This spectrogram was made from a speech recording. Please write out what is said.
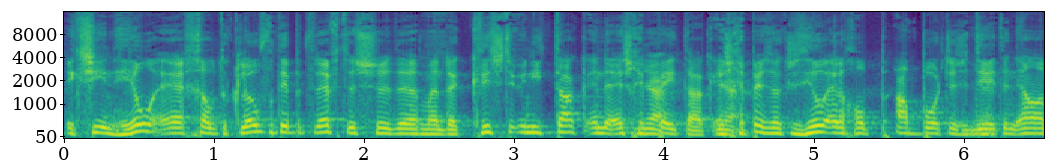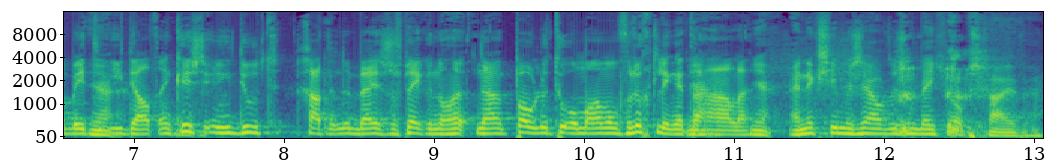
Ik zie een heel erg grote kloof wat dit betreft tussen de, maar de ChristenUnie-tak en de SGP-tak. Ja, SGP-tak is heel erg op abortus dit en LHBTI dat. En ChristenUnie doet, gaat bij zo'n spreken nog naar Polen toe om allemaal vluchtelingen te halen. Ja. En ik zie mezelf dus een beetje opschuiven.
